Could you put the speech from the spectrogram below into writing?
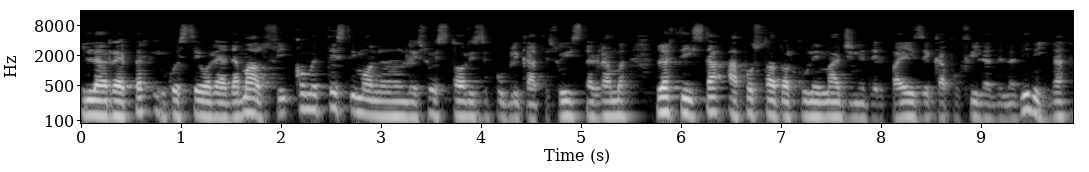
il rapper in queste ore ad Amalfi, come testimoniano le sue stories pubblicate su Instagram. L'artista ha postato alcune immagini del paese capofila della Divina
